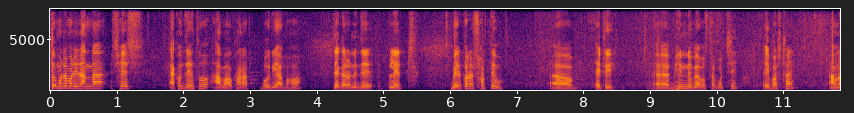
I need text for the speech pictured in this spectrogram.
তো মোটামুটি রান্না শেষ। এখন যেহেতু আবহাওয়া খারাপ, বৈরী আবহাওয়া, যে কারণে যে প্লেট বের করার সত্ত্বেও এটি ভিন্ন ব্যবস্থা করছি। এই পাশটায় আমরা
